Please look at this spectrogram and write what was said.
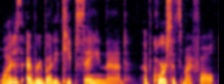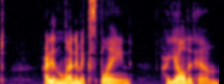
Why does everybody keep saying that? Of course it's my fault. I didn't let him explain. I yelled at him.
